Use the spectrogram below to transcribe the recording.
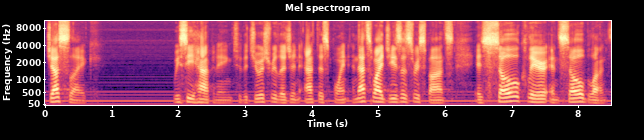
Just like we see happening to the Jewish religion at this point. And that's why Jesus' response is so clear and so blunt.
